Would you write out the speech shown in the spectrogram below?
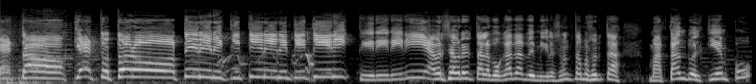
¡Quieto! ¡Quieto, toro! ¡Tiririti, tiririti, tiri, tiririri! A ver si ahorita la abogada de inmigración estamos ahorita matando el tiempo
